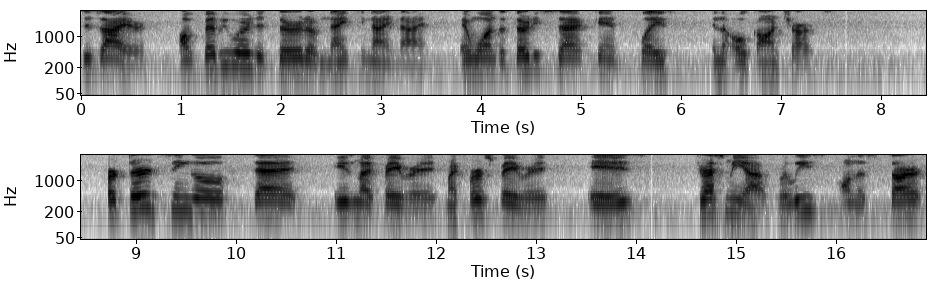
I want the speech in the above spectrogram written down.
Desire, on February the 3rd of 1999 and won the 32nd place in the Oricon charts. Her third single that is my favorite, my first favorite, is Dress Me Up, released on the start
